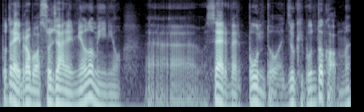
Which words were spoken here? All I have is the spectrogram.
potrei proprio associare il mio dominio eh, server.ezuki.com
